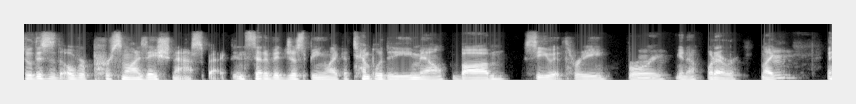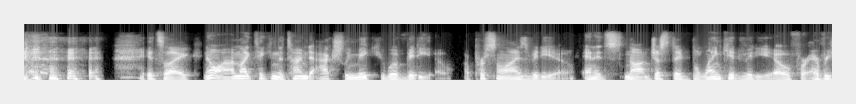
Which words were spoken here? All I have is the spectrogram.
So this is the over personalization aspect. Instead of it just being like a templated email, Bob, see you at three, Rory, mm-hmm. you know, whatever. Like mm-hmm. it's like, no, I'm like taking the time to actually make you a video, a personalized video. And it's not just a blanket video for every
